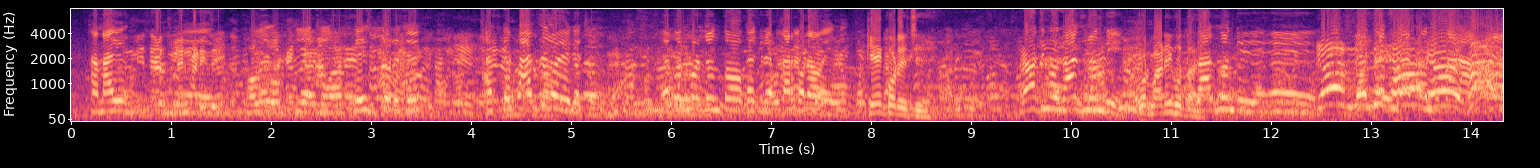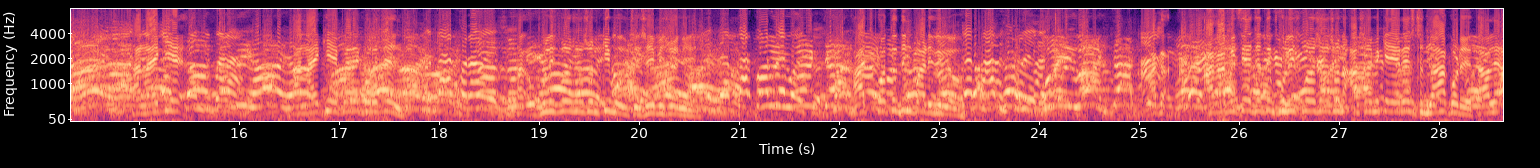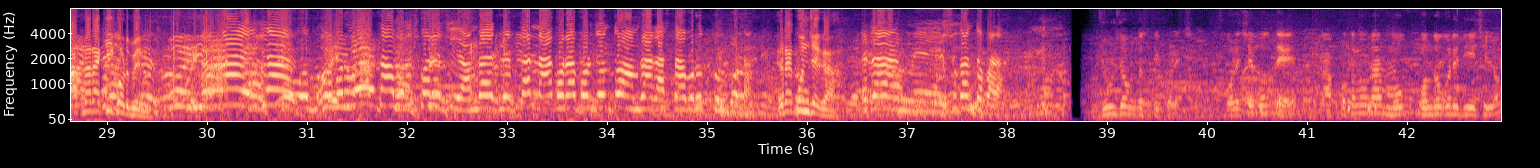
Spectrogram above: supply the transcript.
থানায় ফেস করেছে আজকে পাঁচ দিন হয়ে গেছে এখন পর্যন্ত ওকে গ্রেপ্তার করা হয়নি কে করেছে রাজনন্দী ওর বাড়ি কোথায় রাজনন্দী থানায় কি- থানায় কি এফআইআর করেছেন করা হয়েছে পুলিশ প্রশাসন কি বলছে সেই বিষয় নিয়ে আজ কতদিন পাড়ি দিল আগামীতে যদি পুলিশ প্রশাসন আসামিকে অ্যারেস্ট না করে তাহলে আপনারা কি করবেন? আমরা গ্রেপ্তার না করা পর্যন্ত আমরা রাস্তা অবরোধ তুলব না এটা কোন জায়গা? এটা সুকান্ত পাড়া জোর জবরদস্তি করেছে। করেছে বলতে প্রথমে ওনার মুখ বন্ধ করে দিয়েছিল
